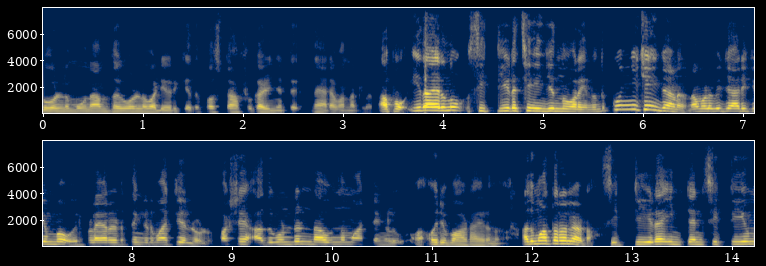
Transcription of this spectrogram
ഗോളിന് മൂന്നാമത്തെ ഗോളിന് വടിയൊരുക്കിയത് ഫസ്റ്റ് ഹാഫ് കഴിഞ്ഞിട്ട് നേരെ വന്നിട്ടുള്ളത്. അപ്പോൾ ഇതായിരുന്നു സിറ്റിയുടെ ചേഞ്ച് എന്ന് പറയുന്നത്. കുഞ്ഞു ചേഞ്ച് ആണ്. നമ്മൾ വിചാരിക്കുമ്പോൾ ഒരു പ്ലെയർ എടുത്ത് ഇങ്ങോട്ട് മാറ്റിയല്ലേ ഉള്ളൂ. പക്ഷെ അതുകൊണ്ടുണ്ടാവുന്ന മാറ്റങ്ങൾ ഒരുപാടായിരുന്നു. അത് മാത്രമല്ല കേട്ടോ. സിറ്റിയുടെ ഇന്റൻസിറ്റിയും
